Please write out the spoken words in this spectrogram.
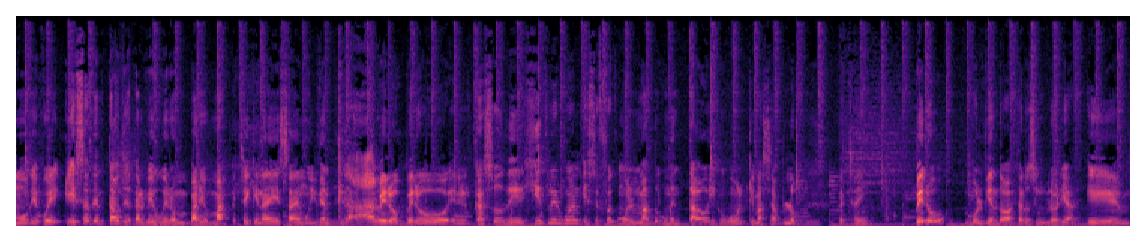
como que fue ese atentado, que tal vez hubieron varios más, ¿cachai? Que nadie sabe muy bien. Claro. Pero, pero en el caso de Hitler, weón, ese fue como el más documentado y como el que más se habló, ¿cachai? Pero, volviendo a Bastardo sin Gloria, eh,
